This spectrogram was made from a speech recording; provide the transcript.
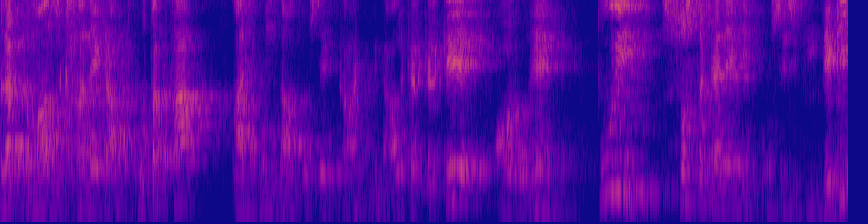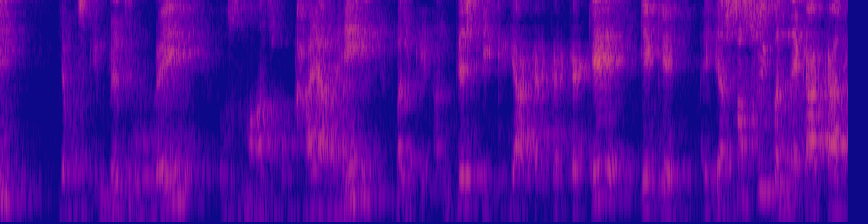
रक्त मांस खाने का धोतक था, आज उन दांतों से कांट निकाल कर करके और उन्हें पूरी स्वस्थ करने की कोशिश की। लेकिन जब उसकी मृत्यु हो गई तो उस मांस को खाया नहीं, बल्कि अंत्येष्टि क्रिया कर कर करके एक यशस्वी बनने का कार्य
